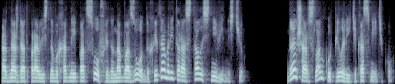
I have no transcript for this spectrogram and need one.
Однажды отправились на выходные под Софрино на базу отдыха, и там Рита рассталась с невинностью. Дальше Арслан купил Рите косметику.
